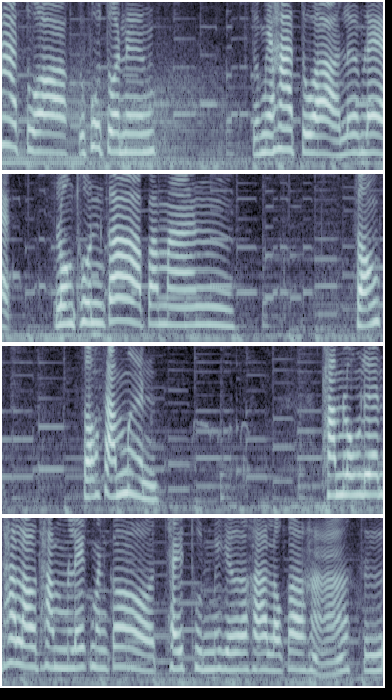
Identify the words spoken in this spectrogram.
5 ตัวตัวผู้ตัวหนึ่งตัวเมีย5ตัวเริ่มแรก ลงทุนก็ประมาณ2 2 3หมื่นทำโรงเรือนถ้าเราทำเล็กมันก็ใช้ทุนไม่เยอะค่ะ เราก็หาซื้อ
